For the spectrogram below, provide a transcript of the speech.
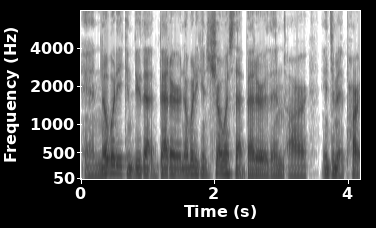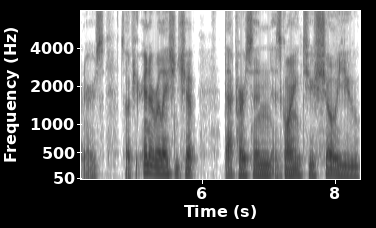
And nobody can do that better. Nobody can show us that better than our intimate partners. So if you're in a relationship, that person is going to show you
